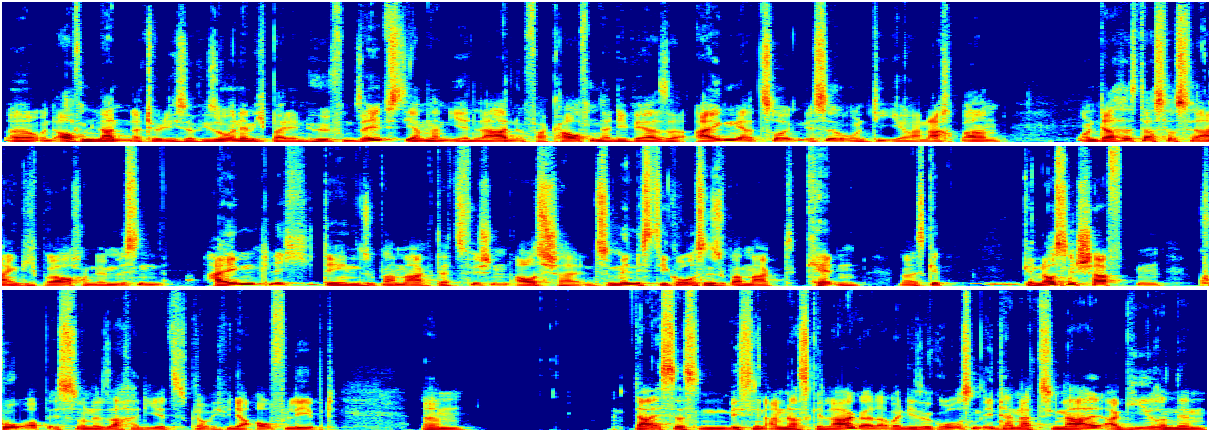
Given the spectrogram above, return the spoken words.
Äh, und auf dem Land natürlich sowieso, nämlich bei den Höfen selbst. Die haben dann ihren Laden und verkaufen dann diverse eigene Erzeugnisse und die ihrer Nachbarn. Und das ist das, was wir eigentlich brauchen. Wir müssen eigentlich den Supermarkt dazwischen ausschalten, zumindest die großen Supermarktketten. Es gibt Genossenschaften, Coop ist so eine Sache, die jetzt, glaube ich, wieder auflebt. Ähm, da ist das ein bisschen anders gelagert, aber diese großen international agierenden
